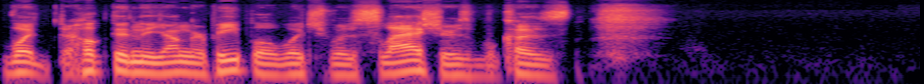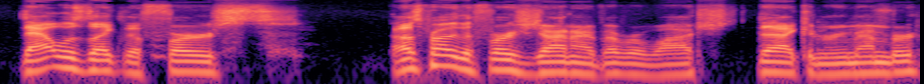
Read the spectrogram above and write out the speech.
what hooked in the younger people which was slashers because that was like the first that was probably the first genre I've ever watched that I can remember.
